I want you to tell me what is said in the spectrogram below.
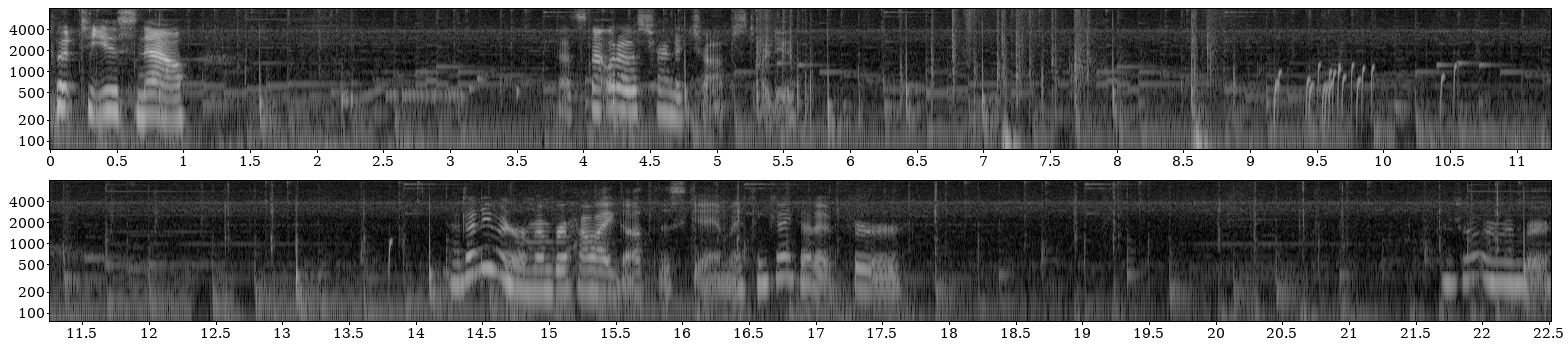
Put to use now. That's not what I was trying to chop, Stardew. I don't even remember how I got this game. I think I got it for... I don't remember.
